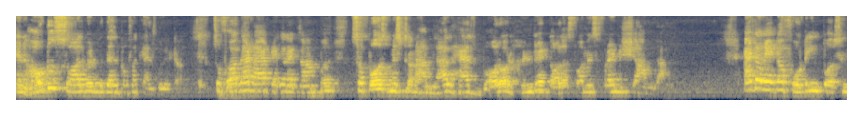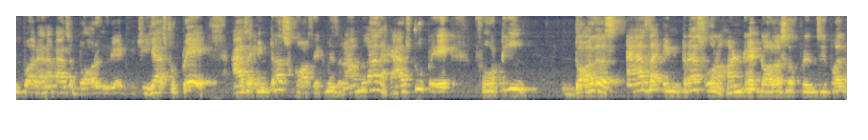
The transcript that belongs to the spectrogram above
and how to solve it with the help of a calculator. So for that, I have taken an example. Suppose Mr. Ramlal has borrowed $100 from his friend Shamlal at a rate of 14% per annum as a borrowing rate which he has to pay as an interest cost. It means Ramlal has to pay 14 dollars as the interest on hundred dollars of principal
